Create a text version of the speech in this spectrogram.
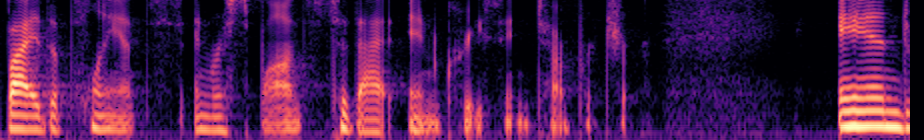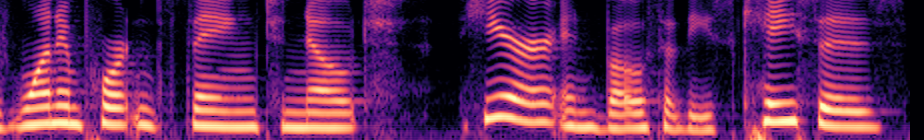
by the plants in response to that increasing temperature. And one important thing to note here in both of these cases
